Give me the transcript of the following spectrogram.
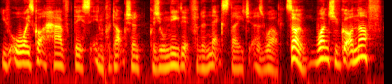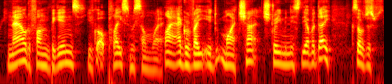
you've always got to have this in production because you'll need it for the next stage as well. So once you've got enough, now the fun begins. You've got to place them somewhere. I aggravated my chat streaming this the other day because I was just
